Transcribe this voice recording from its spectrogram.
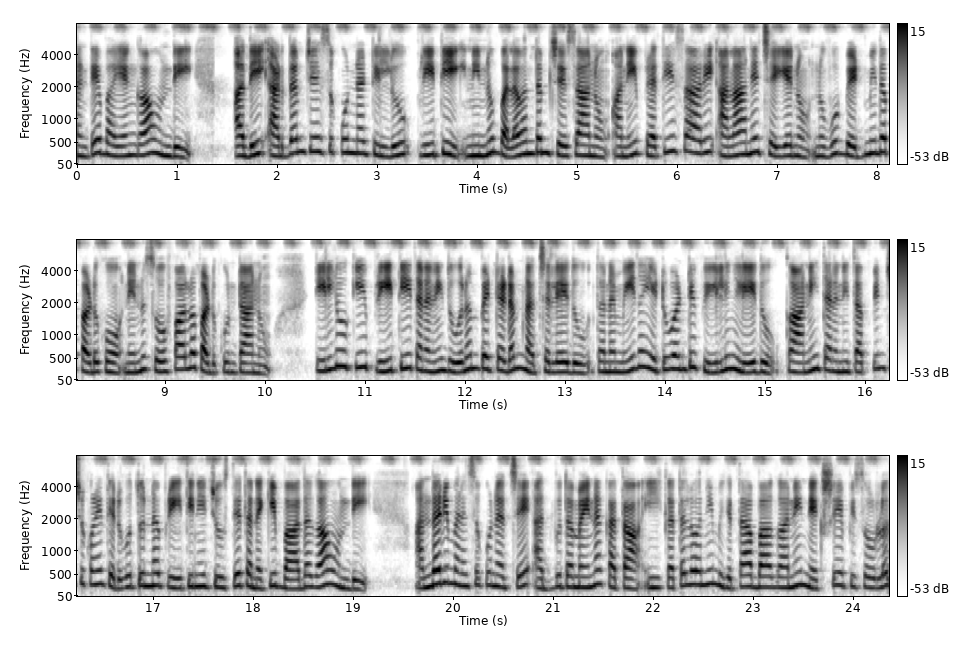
అంటే భయంగా ఉంది. అది అర్థం చేసుకున్న టిల్లు ప్రీతి నిన్ను బలవంతం చేశాను అని ప్రతిసారి అలానే చెయ్యను. నువ్వు బెడ్ మీద పడుకో నేను సోఫాలో పడుకుంటాను. టిల్లుకి ప్రీతి తనని దూరం పెట్టడం నచ్చలేదు. తన మీద ఎటువంటి ఫీలింగ్ లేదు. కానీ తనని తప్పించుకొని తిరుగుతున్న ప్రీతిని చూస్తే తనకి బాధగా ఉంది. అందరి మనసుకు నచ్చే అద్భుతమైన కథ. ఈ కథలోని మిగతా భాగాన్ని నెక్స్ట్ ఎపిసోడ్లో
